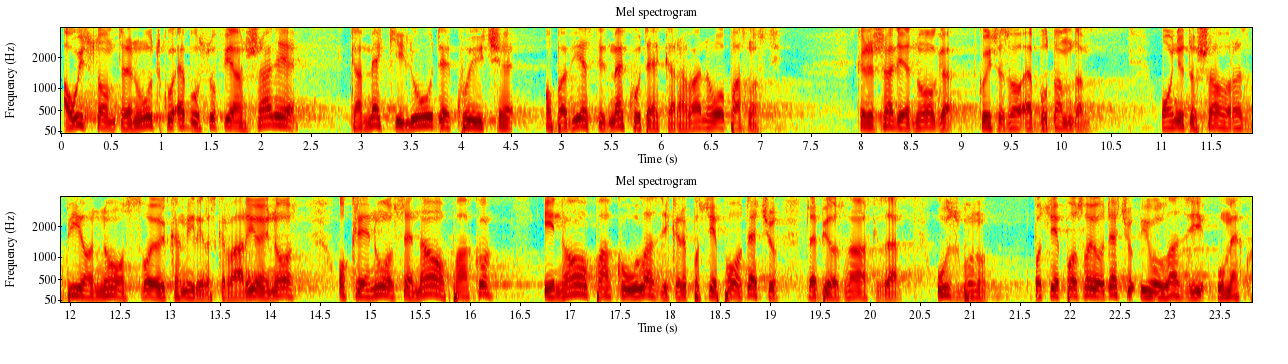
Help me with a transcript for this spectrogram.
A u istom trenutku Ebu Sufjan šalje ka Meki ljude koji će obavijestiti Meku da je karavana u opasnosti. Kaže, šalje jednoga koji se zvao Ebu Damdam. On je došao, razbio nos svojoj kamili, raskrvario je nos, okrenuo se naopako i naopako ulazi. Kaže, pocijepo odeću, to je bio znak za uzbunu pocijepo svoju odeću i ulazi u Meku.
